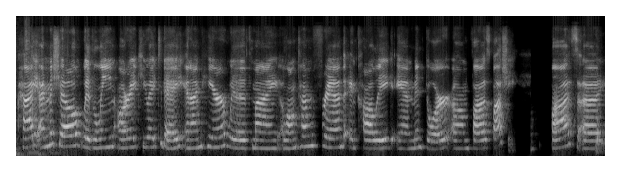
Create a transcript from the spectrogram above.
Hi, I'm Michelle with Lean RAQA Today, and I'm here with my longtime friend and colleague and mentor, um, Faz Bashi. Faz, uh,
